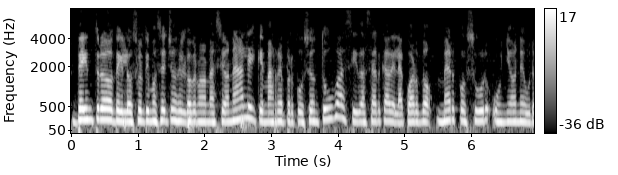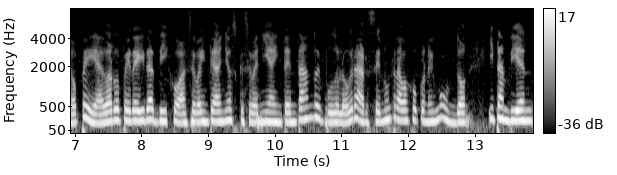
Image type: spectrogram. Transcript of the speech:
Dentro de los últimos hechos del gobierno nacional, el que más repercusión tuvo ha sido acerca del acuerdo Mercosur-Unión Europea. Eduardo Pereira dijo hace 20 años que se venía intentando y pudo lograrse en un trabajo con el mundo y también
